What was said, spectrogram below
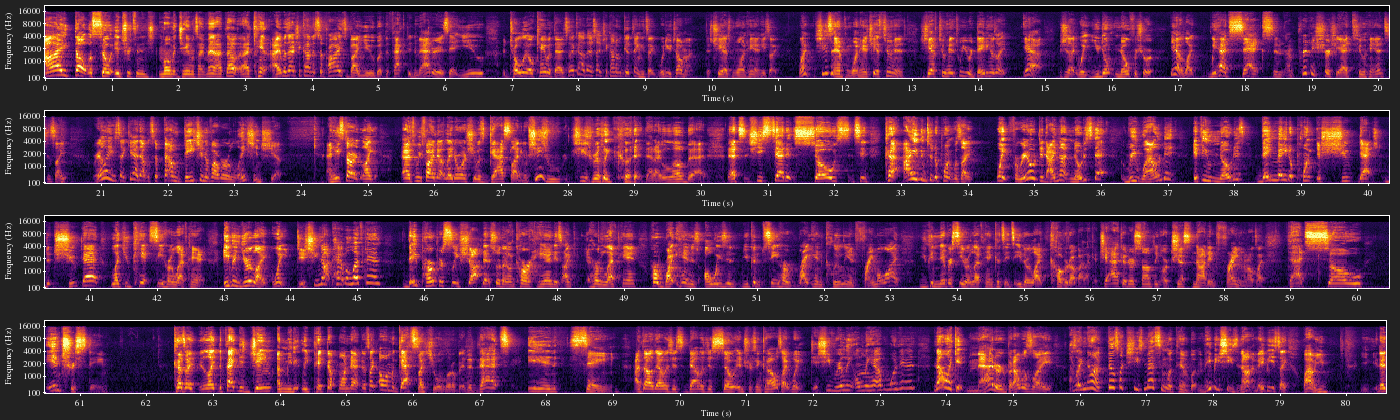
I thought was so interesting the moment Jane was like, "Man, I thought I can't." I was actually kind of surprised by you, but the fact of the matter is that you are totally okay with that. It's like, oh, that's actually kind of a good thing. He's like, "What are you talking about?" That she has one hand. He's like, "What? She doesn't have one hand. She has two hands. Did she have two hands when you were dating?" I was like, "Yeah." But she's like, "Wait, you don't know for sure?" Yeah, like we had sex, and I'm pretty sure she had two hands. He's like, "Really?" He's like, "Yeah, that was the foundation of our relationship." And he started like as we find out later on, she was gaslighting him. She's she's really good at that. I love that. That's she said it so. I even to the point was like, wait, for real? Did I not notice that? Rewound it. If you notice, they made a point to shoot that shoot that like you can't see her left hand. Even you're like, wait, did she not have a left hand? They purposely shot that so that like her hand is like her left hand, her right hand is always in. You can see her right hand clearly in frame a lot you can never see her left hand because it's either like covered up by like a jacket or something or just not in frame. And I was like, that's so interesting. Cause I like the fact that Jane immediately picked up on that. It's like, oh, I'm gonna gaslight you a little bit. That's insane. I thought that was just that was just so interesting. Cause I was like, wait, did she really only have one hand? Not like it mattered, but I was like, I was like, no, it feels like she's messing with him, but maybe she's not. Maybe it's like, wow, you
